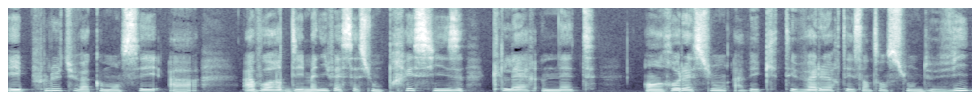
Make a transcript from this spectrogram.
Et plus tu vas commencer à avoir des manifestations précises, claires, nettes, en relation avec tes valeurs, tes intentions de vie,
